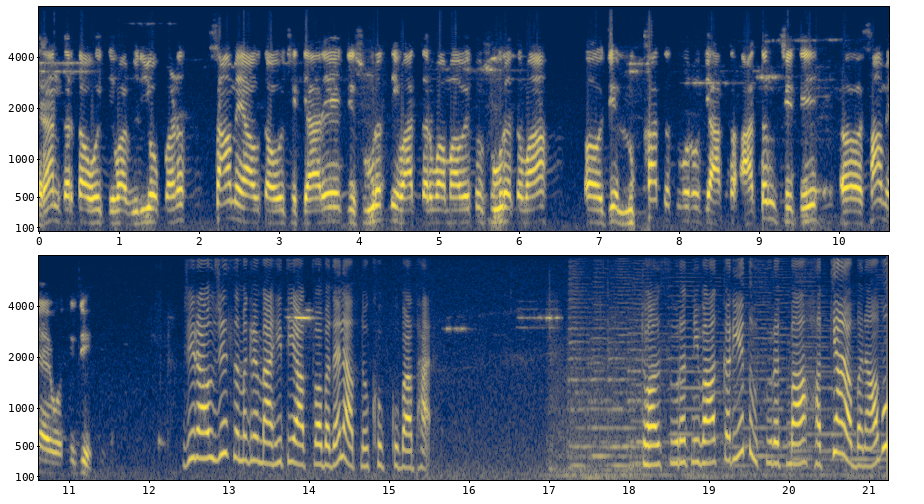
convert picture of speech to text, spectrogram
હેરાન કરતા હોય તેવા વીડિયો પણ સામે આવતા હોય છે. ત્યારે જે સુરતની વાત કરવામાં આવે તો સુરતમાં જે લુખ્ખા તત્વોનો જે આતંક છે તે સામે આવ્યો છે. જી. જી રાહુલજી, સમગ્ર માહિતી આપવા બદલ આપનો ખૂબ ખૂબ આભાર. તો હાલ સુરતની વાત કરીએ તો સુરતમાં હત્યાના બનાવો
